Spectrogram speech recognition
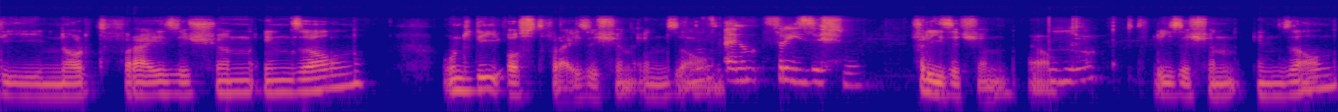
die nordfriesischen Inseln und die ostfriesischen Inseln. Mhm. Einem Friesischen. Friesischen, ja, Mhm. friesischen Inseln.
